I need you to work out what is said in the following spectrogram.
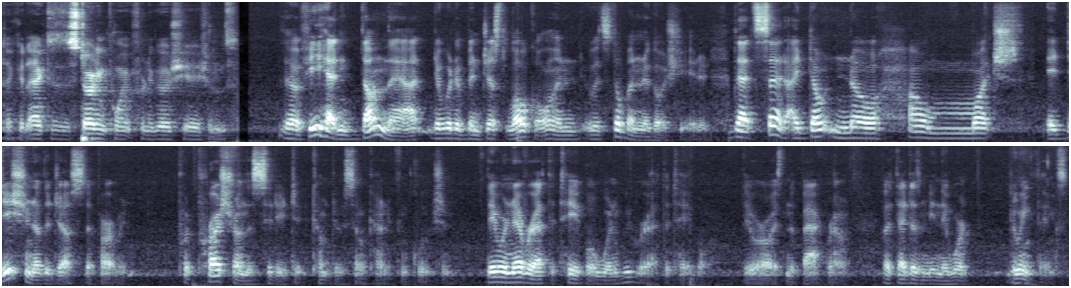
that could act as a starting point for negotiations. So if he hadn't done that, it would have been just local and it would still been negotiated. That said, I don't know how much addition of the Justice Department put pressure on the city to come to some kind of conclusion. They were never at the table when we were at the table. They were always in the background. But that doesn't mean they weren't doing things.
